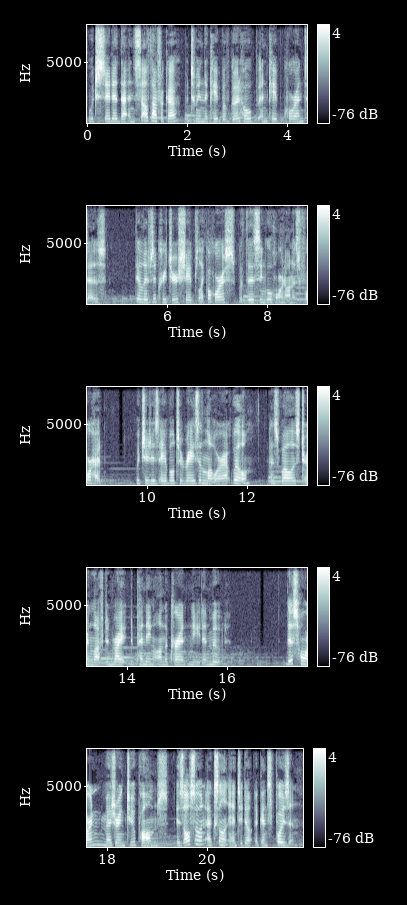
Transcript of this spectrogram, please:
which stated that in South Africa, between the Cape of Good Hope and Cape Corrientes, there lives a creature shaped like a horse with a single horn on its forehead, which it is able to raise and lower at will, as well as turn left and right depending on the current need and mood. This horn, measuring two palms, is also an excellent antidote against poison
